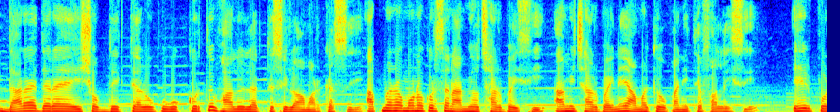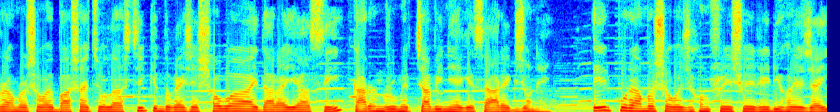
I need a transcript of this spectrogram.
দাঁড়ায় দাঁড়ায় এইসব দেখতে আর উপভোগ করতে ভালোই লাগতেছিল আমার কাছে। আপনারা মনে করছেন আমিও ছাড় পাইছি। আমি ছাড় পাই নাই, আমাকেও পানিতে ফালাইছে। এরপর আমরা সবাই বাসায় চলে আসছি, কিন্তু গাইসে সবাই দাঁড়াইয়া আছি, কারণ রুমের চাবি নিয়ে গেছে আরেকজনে। এরপরে আমরা সবাই যখন ফ্রেশ হয়ে রেডি হয়ে যাই,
